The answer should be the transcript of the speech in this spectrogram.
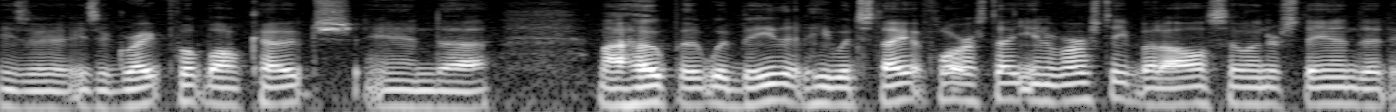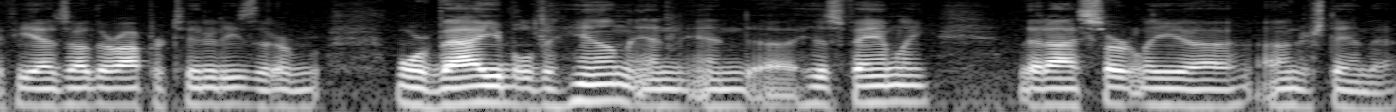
He's a he's a great football coach, and uh, my hope would be that he would stay at Florida State University. But I also understand that if he has other opportunities that are more valuable to him and and uh, his family, that I certainly uh, understand that.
